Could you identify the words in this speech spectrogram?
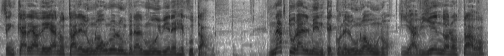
se encarga de anotar el 1 a 1 en un penal muy bien ejecutado. Naturalmente, con el 1 a 1 y habiendo anotado,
